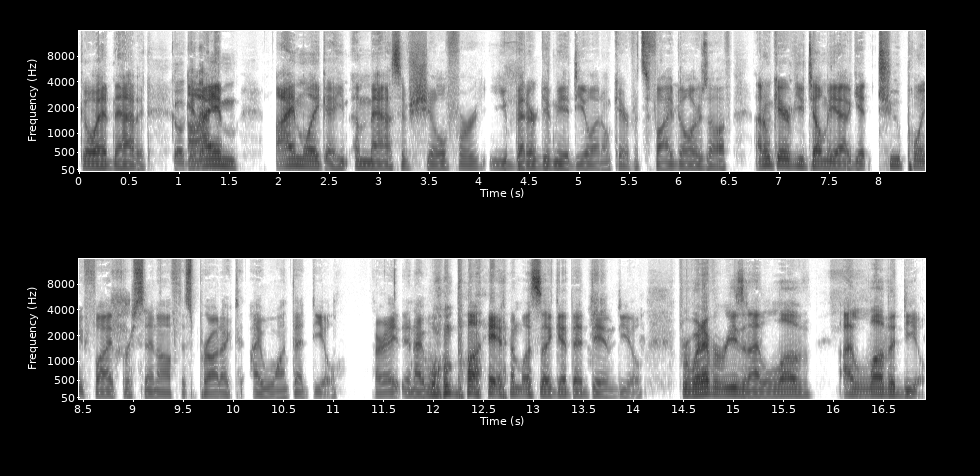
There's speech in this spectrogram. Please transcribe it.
Go ahead and have it. go get it. I'm I'm like a, a massive shill for you. Better give me a deal. I don't care if it's five dollars off. I don't care if you tell me I get 2.5 percent off this product. I want that deal. All right, and I won't buy it unless I get that damn deal. For whatever reason, I love I love a deal.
